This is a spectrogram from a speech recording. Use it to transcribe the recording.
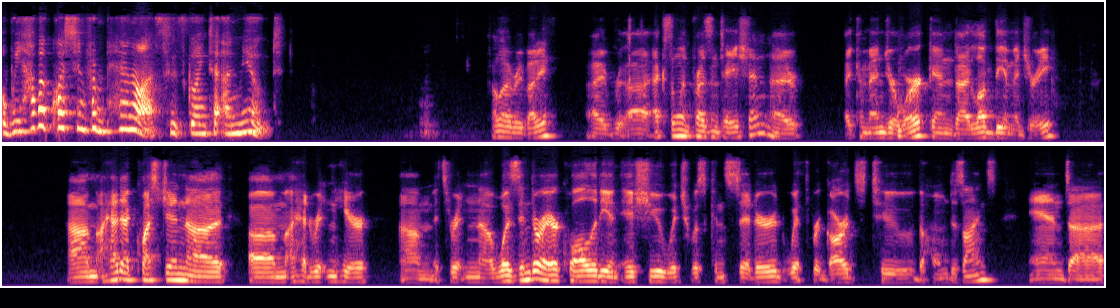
We have a question from Panos who's going to unmute. Hello, everybody. I, uh, excellent presentation. I, I commend your work and I love the imagery. Um, I had a question uh, um, I had written here. Um, it's written, uh, was indoor air quality an issue which was considered with regards to the home designs? And uh,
